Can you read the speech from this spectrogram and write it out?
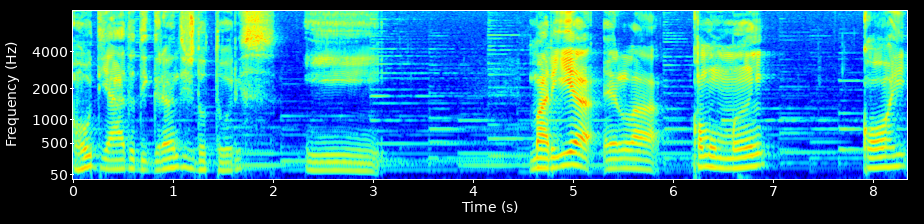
rodeado de grandes doutores e Maria, ela como mãe corre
